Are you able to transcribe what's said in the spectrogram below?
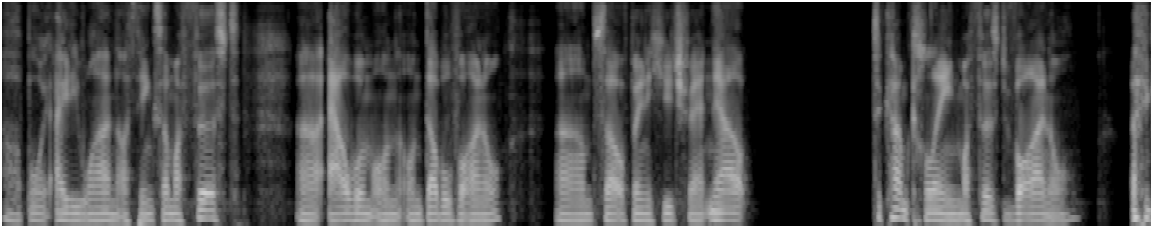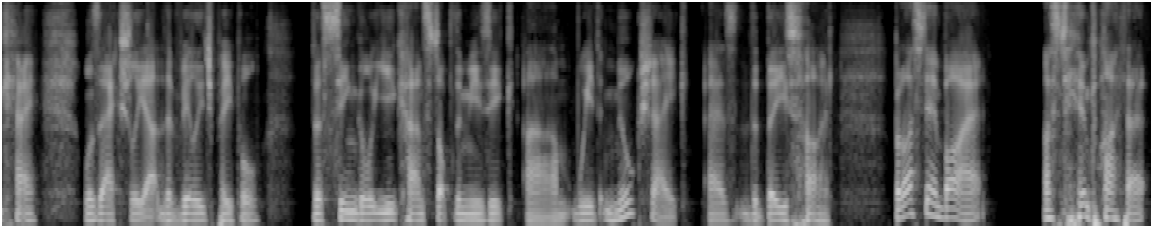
oh boy, 81, I think. So my first uh, album on, on double vinyl. Um, so I've been a huge fan. Now, to come clean, my first vinyl, okay, was actually uh, The Village People, the single You Can't Stop the Music um, with Milkshake as the B side. But I stand by it. I stand by that.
